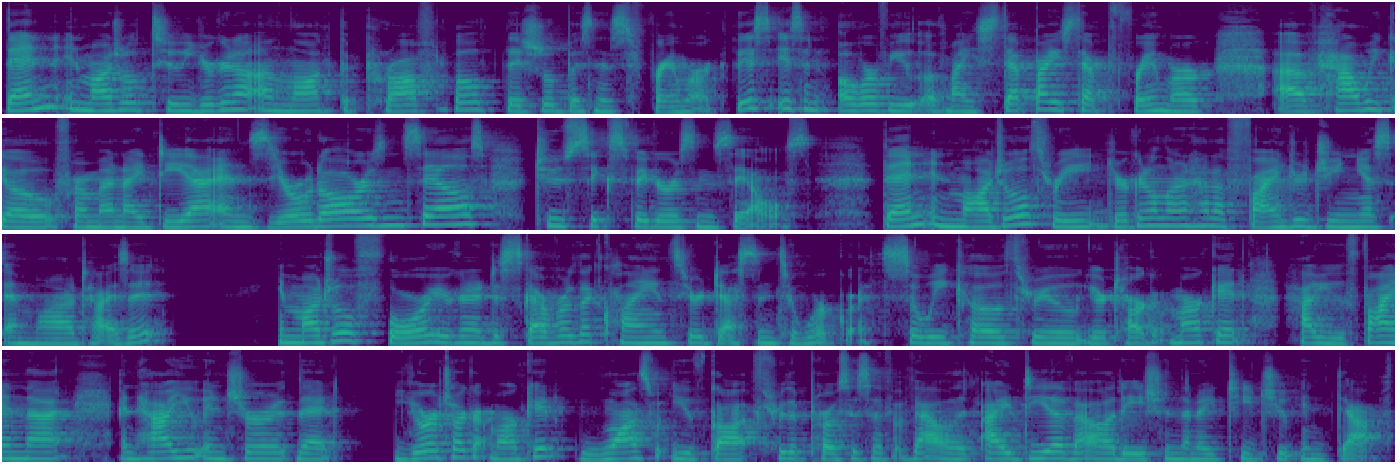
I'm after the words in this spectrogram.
Then in module two, you're going to unlock the profitable digital business framework. This is an overview of my step by step framework of how we go from an idea and zero dollars in sales to six figures in sales. Then in module three, you're going to learn how to find your genius and monetize it. In module four, you're going to discover the clients you're destined to work with. So we go through your target market, how you find that, and how you ensure that your target market wants what you've got through the process of valid idea validation that I teach you in depth.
